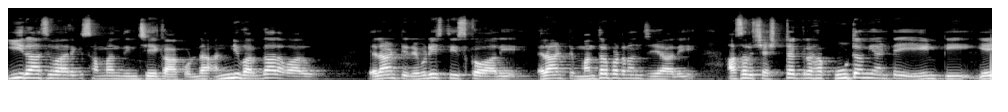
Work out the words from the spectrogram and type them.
ఈ రాశి వారికి సంబంధించి కాకుండా అన్ని వర్గాల వారు ఎలాంటి రెమెడీస్ తీసుకోవాలి ఎలాంటి మంత్రపఠనం చేయాలి అసలు షష్టగ్రహ కూటమి అంటే ఏంటి ఏ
